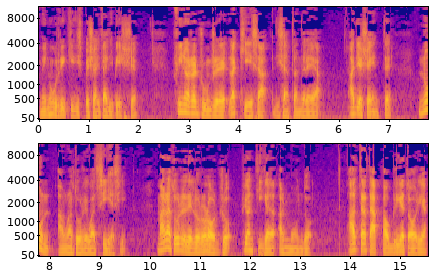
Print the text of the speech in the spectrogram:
menù ricchi di specialità di pesce, fino a raggiungere la chiesa di Sant'Andrea, adiacente non a una torre qualsiasi, ma alla torre dell'orologio più antica al mondo, altra tappa obbligatoria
